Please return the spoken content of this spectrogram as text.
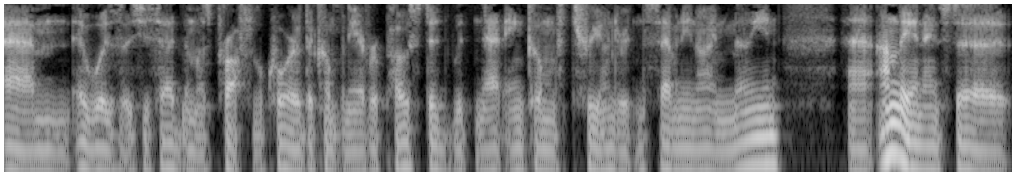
Um, it was, as you said, the most profitable quarter the company ever posted with net income of 379 million. Uh, and they announced a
